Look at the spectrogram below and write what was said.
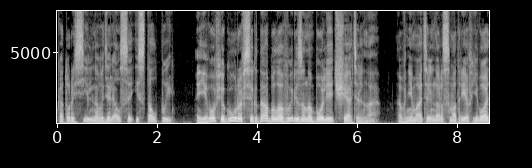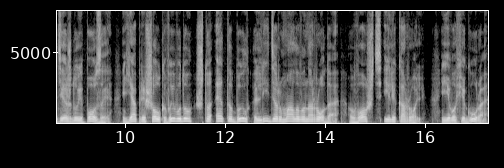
который сильно выделялся из толпы. Его фигура всегда была вырезана более тщательно. Внимательно рассмотрев его одежду и позы, я пришел к выводу, что это был лидер малого народа, вождь или король. Его фигура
